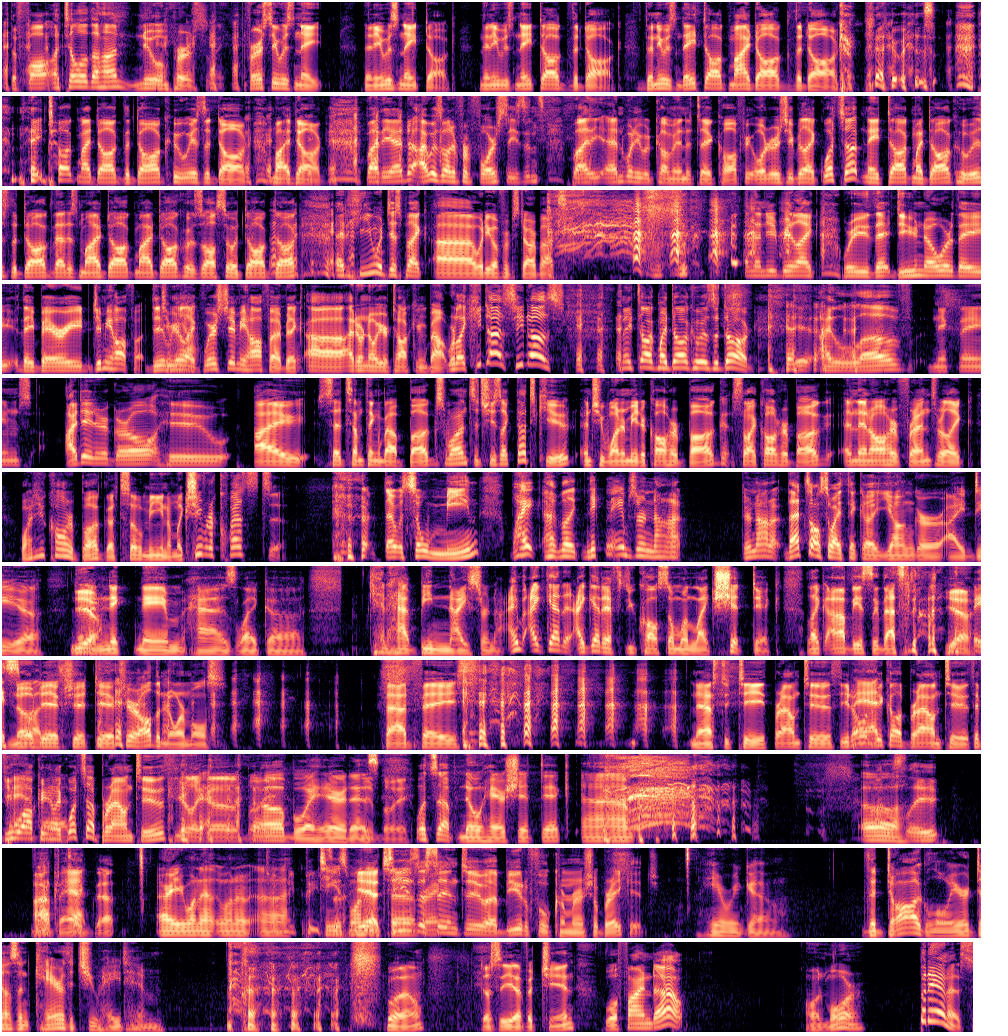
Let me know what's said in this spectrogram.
the fall, Attila the Hun knew him personally. First, he was Nate. Then he was Nate Dog. Then he was Nate Dog the dog. Then he was Nate Dog my dog the dog. then it was Nate Dog my dog the dog who is a dog my dog. By the end, I was on it for four seasons. By the end, when he would come in to take coffee orders, he'd be like, "What's up, Nate Dog my dog who is the dog that is my dog my dog who is also a dog dog," and he would just be like, uh, "What do you want from Starbucks?" And then you'd be like, "Were you there? Do you know where they they buried Jimmy Hoffa?" Did, we Jimmy were like, "Where's Jimmy Hoffa?" I'd be like, uh, "I don't know what you're talking about." We're like, "He does, he does." Nate Dog, my dog, who is a dog. It- I love nicknames. I dated a girl who I said something about bugs once, and she's like, "That's cute," and she wanted me to call her Bug, so I called her Bug, and then all her friends were like, "Why do you call her Bug? That's so mean." I'm like, "She requests it." That was so mean. Why? I'm like nicknames are not. They're not. A, that's also, I think, a younger idea. Yeah. a nickname has like a can have be nice or not. I, I get it. I get it. If you call someone like shit dick, like obviously that's not a Yeah, nice no one. dick, shit dick. Sure, all the normals. Bad face. Nasty teeth, brown tooth. You don't want to Bad- be called brown tooth. If you Bad, walk in, you're like, "What's up, brown tooth?" You're like, "Oh, boy. Oh boy, here it is. boy. What's up, no hair shit dick? Um, honestly, I not could bad. take that. all right, you want to want to uh, Tony Pizza. tease one? yeah, into tease us break? into a beautiful commercial breakage. Here we go. The dog lawyer doesn't care that you hate him. Well, does he have a chin? We'll find out. On more bananas.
